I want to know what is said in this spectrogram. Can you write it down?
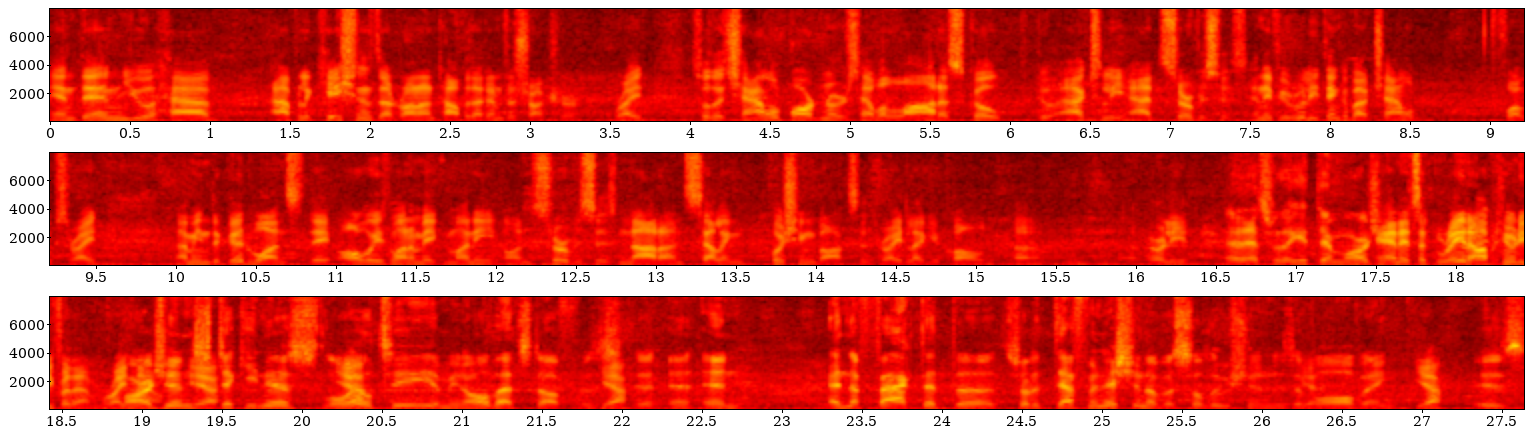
and then you have applications that run on top of that infrastructure, right? So the channel partners have a lot of scope to actually add services. And if you really think about channel folks, right? I mean, the good ones, they always want to make money on services, not on selling pushing boxes, right? Like you called uh, earlier. Yeah, that's where they get their margin. And it's a great Right. opportunity for them right Margin, now. Yeah. stickiness, loyalty, I mean, all that stuff is, Yeah. and, and, and the fact that the sort of definition of a solution is evolving Yeah. is,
